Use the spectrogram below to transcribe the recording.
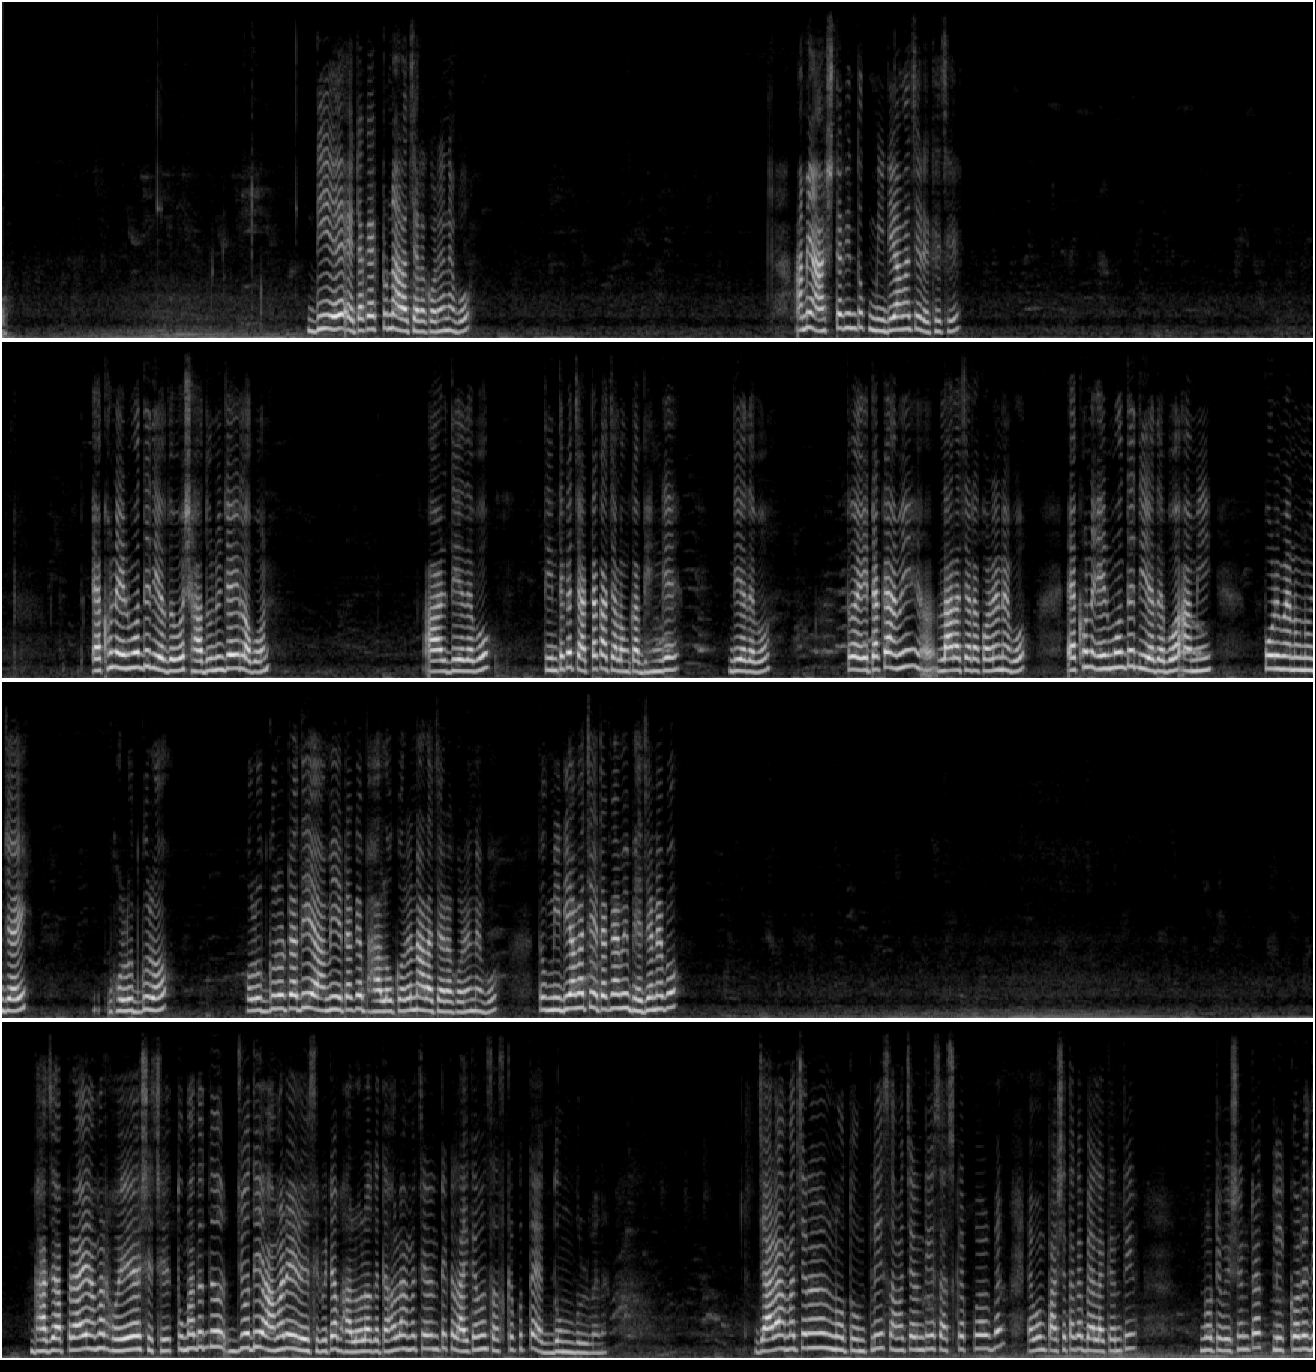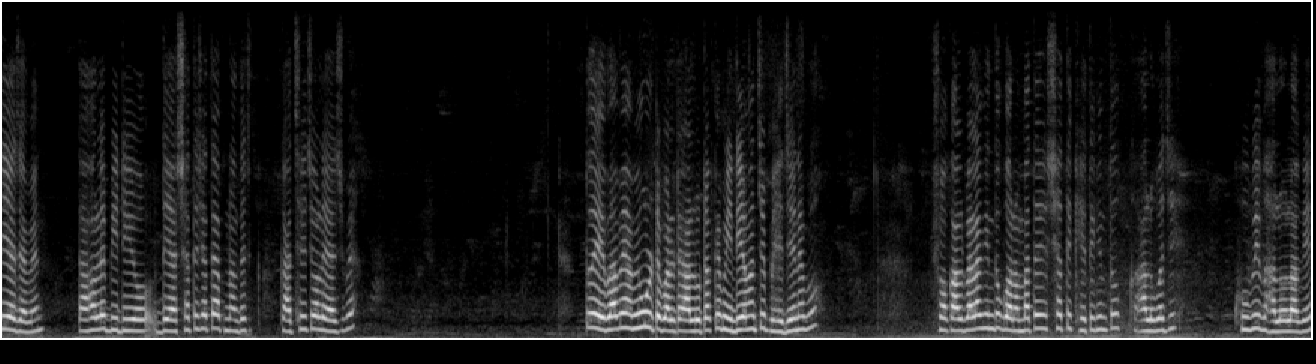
দিয়ে এটাকে একটু নাড়াচাড়া করে নেব। আমি আঁশটা কিন্তু মিডিয়াম আঁচে রেখেছি। এখন এর মধ্যে দিয়ে দেবো স্বাদ অনুযায়ী লবণ। আর দিয়ে দেব তিন থেকে চারটা কাঁচা লঙ্কা ভেঙে দিয়ে দেব। তো এটাকে আমি লাড়াচাড়া করে নেব। এখন এর মধ্যে দিয়ে দেব আমি পরিমাণ অনুযায়ী হলুদ গুঁড়ো। হলুদ গুঁড়োটা দিয়ে আমি এটাকে ভালো করে নাড়াচাড়া করে নেব। তো মিডিয়াম আছে এটাকে আমি ভেজে নেব। ভাজা প্রায় আমার হয়ে এসেছে। তোমাদের যদি আমার এই রেসিপিটা ভালো লাগে, তাহলে আমার চ্যানেলটাকে লাইক এবং সাবস্ক্রাইব করতে একদম ভুলবে না। যারা আমার চ্যানেল নতুন প্লিজ আমার চ্যানেলটিকে সাবস্ক্রাইব করবেন এবং পাশে থাকা বেল আইকনটি নোটিফিকেশনটা ক্লিক করে দিয়ে যাবেন। তাহলে ভিডিও দেওয়ার সাথে সাথে আপনাদের কাছে চলে আসবে। তো এভাবে আমি উল্টে পাল্টে আলুটাকে মিডিয়াম আছে ভেজে নেব। সকালবেলা কিন্তু গরম ভাতের সাথে খেতে কিন্তু আলু ভাজি খুবই ভালো লাগে।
